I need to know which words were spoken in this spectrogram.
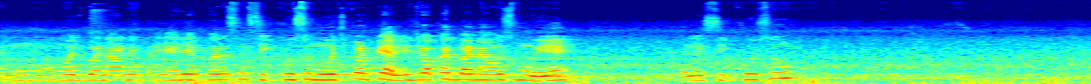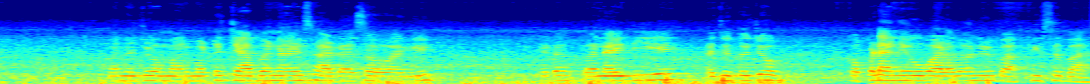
અને હું મોમોજ બનાવવાની તૈયારી કરું છું. શીખું છું. મોજ પણ પહેલી જ વખત બનાવું છું હું એ. એટલે શીખું છું. અને જો અમારા માટે ચા બનાવે સાડા છ વાગે. એટલે બનાવી દઈએ. હજુ તો જો કપડાને એવું વાળવાનું બાકી છે બહાર.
